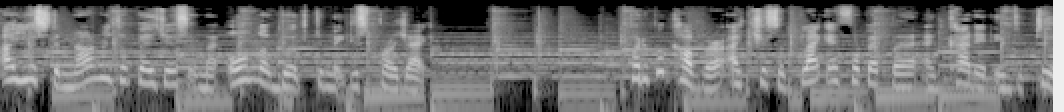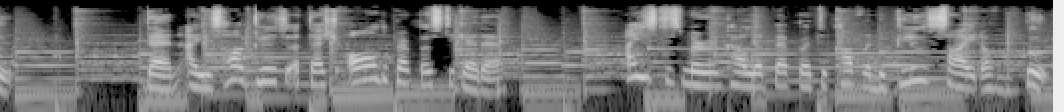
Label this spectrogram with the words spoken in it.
I used the non-written pages in my old notebook to make this project. For the book cover, I chose a black A4 paper and cut it into two. Then I used hot glue to attach all the papers together. I used this maroon colored paper to cover the glue side of the book.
